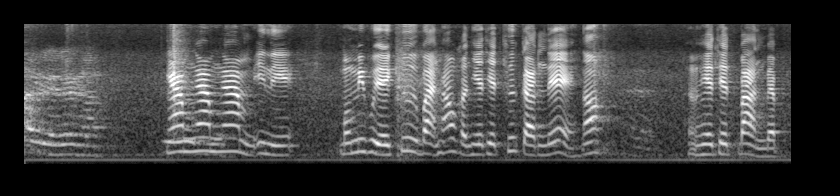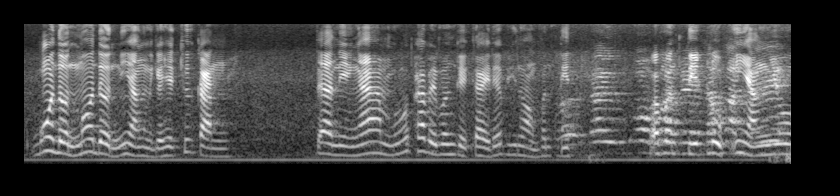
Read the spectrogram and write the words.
ก็งามงามงามอีหลีบ่มีผู้ใดคือบ้านเฮาคันเฮ็ดเฮ็ดคือกันเด้เนาะเฮ็ดเฮ็ดบ้านแบบโมเดิร์นโมเดิร์นนี่หยังนี่ก็เฮ็ดคือกัน แต่อันนี้งามโอ้พาไปเบิ่งไกลๆเด้อพี่น้องเพิ่นติด ว่าเพิ่นติดรูปอีหยังอยู่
